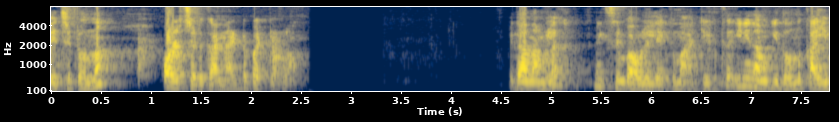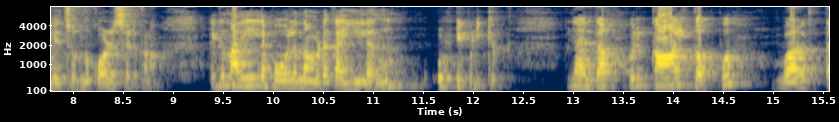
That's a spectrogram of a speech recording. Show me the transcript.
വെച്ചിട്ടൊന്ന് കുഴച്ചെടുക്കാനായിട്ട് പറ്റുള്ളൂ. ഇതാ നമ്മൾ മിക്സിംഗ് ബൗളിലേക്ക് മാറ്റിയെടുത്ത് ഇനി നമുക്കിതൊന്ന് കൈ വെച്ചൊന്ന് കുഴച്ചെടുക്കണം. അപ്പോൾ ഇത് നല്ല പോലെ നമ്മുടെ കയ്യിലങ്ങ് ഒട്ടിപ്പിടിക്കും. ഞാനിതാ ഒരു കാൽ കപ്പ് വറുത്ത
